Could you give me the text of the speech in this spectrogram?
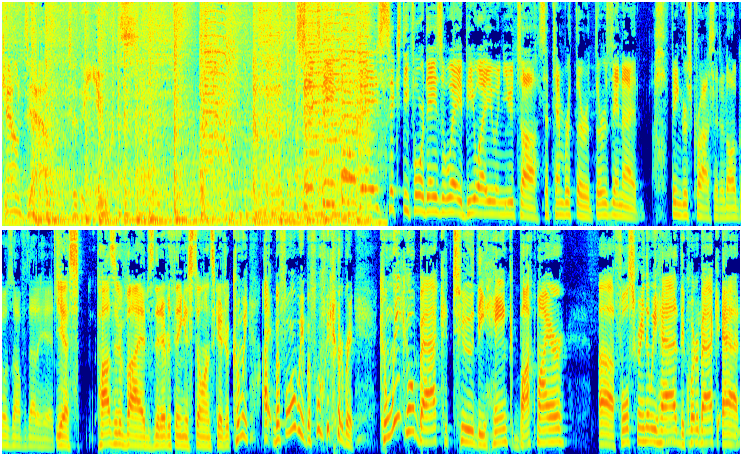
Countdown to the Utes. 64 days, 64 days away. BYU in Utah, September 3rd, Thursday night. Oh, fingers crossed that it all goes off without a hitch. Yes, positive vibes that everything is still on schedule. Can we I, before we before we go to break? Can we go back to the Hank Bachmeier uh, full screen that we had, the quarterback at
